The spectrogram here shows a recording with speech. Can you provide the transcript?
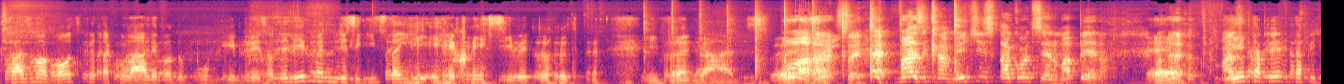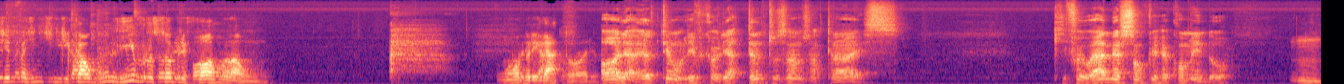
faz uma volta espetacular, levando o público e a empresa ao delírio, mas no dia seguinte está irreconhecível e todo em frangados. Boa, Hans, basicamente isso está acontecendo, uma pena. É. Mas... E ele está tá pedindo para a gente indicar algum livro sobre Fórmula 1. Um obrigatório. Olha, eu tenho um livro que eu li há tantos anos atrás, que foi o Emerson que recomendou. Hum.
